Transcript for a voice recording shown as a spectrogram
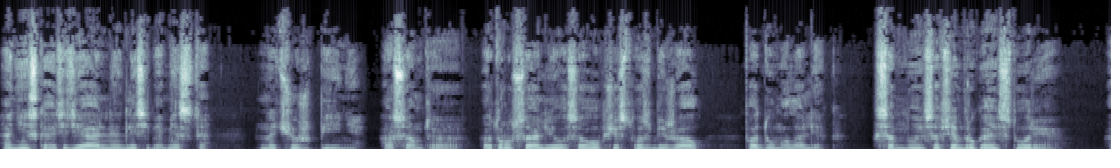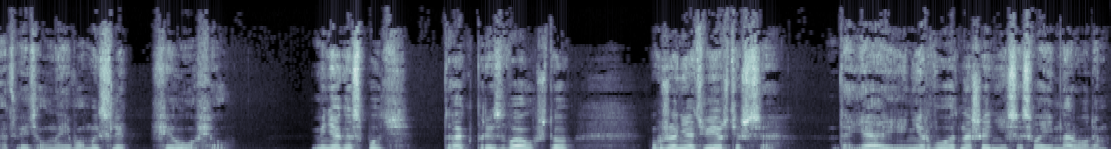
а не искать идеальное для себя место на чужбине. А сам-то от русальего сообщества сбежал подумал Олег. «Со мной совсем другая история», — ответил на его мысли Феофил. «Меня Господь так призвал, что уже не отвертишься. Да я и не рву отношений со своим народом.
